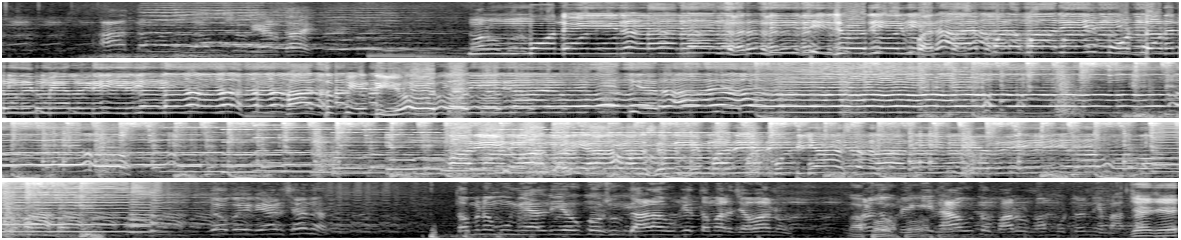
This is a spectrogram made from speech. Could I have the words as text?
આ તમારું નામ છે વેણ થાય. મોનવી રણાના ઘરની તિજોરી ભરાય પણ મારી મેલડી હાથ પેઢીઓ મારી વાઘરિયા મારી કુટિયા જો ભાઈ વેણ છે ને, તમને હું મેલડી એવું કહું છું દાડા ઉગે તમારે જવાનું. ભેગી ના આવું તો મારું નામ મોટો નહીં માતા જય જય.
